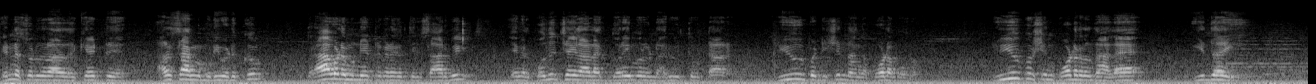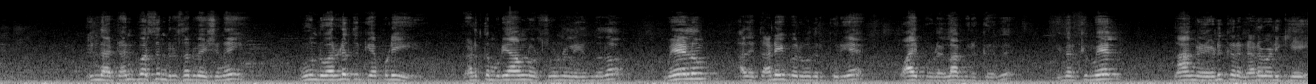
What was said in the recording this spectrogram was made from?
என்ன சொல்கிறார் அதை கேட்டு அரசாங்கம் முடிவெடுக்கும். திராவிட முன்னேற்ற கழகத்தின் சார்பில் எங்கள் பொதுச் செயலாளர் துரைமுருகன் அறிவித்து விட்டார். ரிவ்யூ பெட்டிஷன் நாங்கள் போட போகிறோம் ரிவ்யூ பெட்டிஷன் போடுறதுனால இதை இந்த டென் பர்சன்ட் ரிசர்வேஷனை மூன்று வருடத்திற்கு எப்படி நடத்த முடியாமல் ஒரு சூழ்நிலை இருந்ததோ மேலும் அதை தடை பெறுவதற்குரிய வாய்ப்புகள் எல்லாம் இருக்கிறது. இதற்கு மேல் நாங்கள் எடுக்கிற நடவடிக்கையை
